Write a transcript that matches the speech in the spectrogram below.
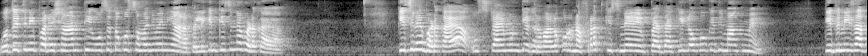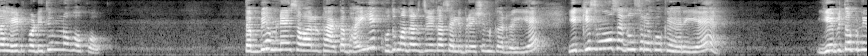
वो तो इतनी परेशान थी, उसे तो कुछ समझ में नहीं आ रहा था, लेकिन किसने भड़काया? किसने भड़काया? उस टाइम उनके घर वालों को नफरत किसने पैदा की लोगों के दिमाग में? कितनी ज़्यादा हेट पड़ी थी उन लोगों को। तब भी हमने सवाल उठाया था, भाई, ये खुद मदर्स डे का सेलिब्रेशन कर रही है? ये किस मुँह से दूसरे को कह रही है? ये भी तो अपनी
